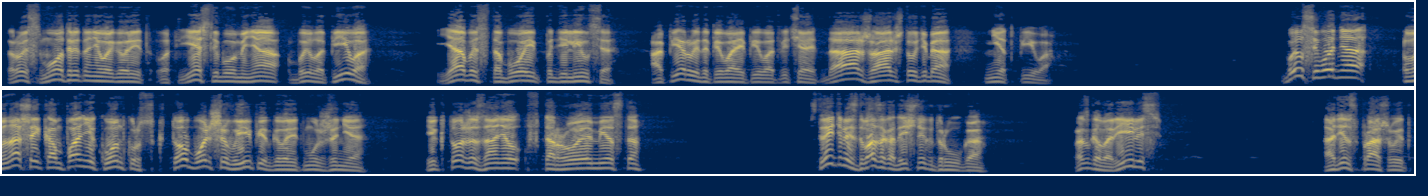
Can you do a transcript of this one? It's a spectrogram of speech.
второй смотрит на него и говорит, вот если бы у меня было пиво, я бы с тобой поделился. А первый, допивая пиво, отвечает, да, жаль, что у тебя нет пива. Был сегодня в нашей компании конкурс «Кто больше выпьет», — говорит муж жене. И кто же занял второе место? Встретились два загадочных друга. Разговорились. Один спрашивает,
